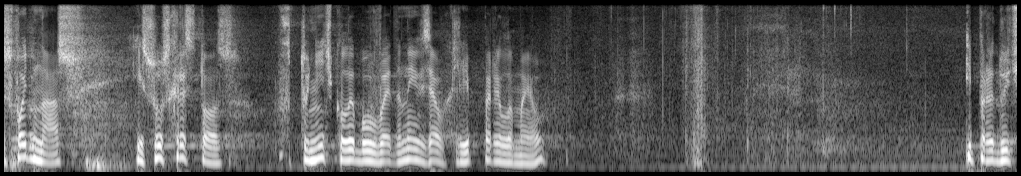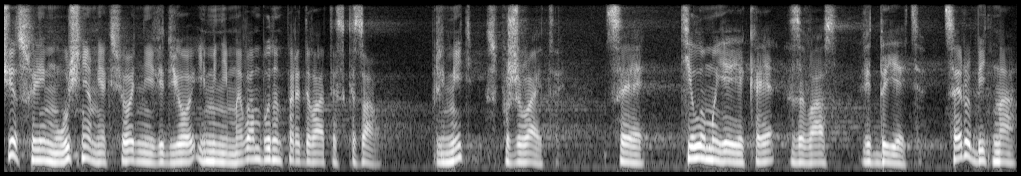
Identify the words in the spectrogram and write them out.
Господь наш, Ісус Христос, в ту ніч, коли був введений, взяв хліб, переломив. І передаючи своїм учням, як сьогодні від його імені ми вам будемо передавати, сказав: прийміть, споживайте. Це тіло моє, яке за вас віддається. Це робіть на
